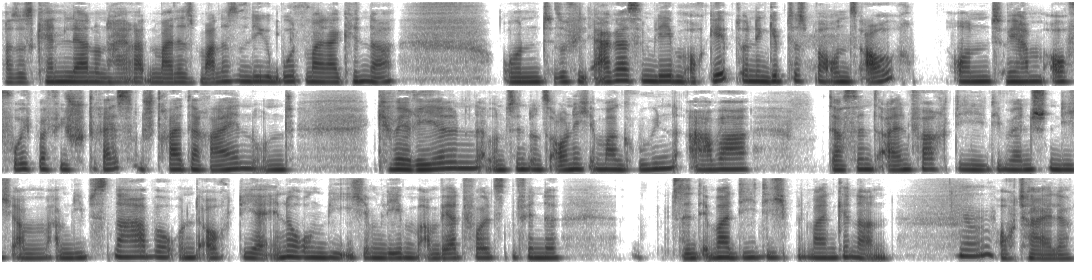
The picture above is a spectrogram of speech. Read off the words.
Also das Kennenlernen und Heiraten meines Mannes und die Geburt meiner Kinder. Und so viel Ärger es im Leben auch gibt, und den gibt es bei uns auch. Und wir haben auch furchtbar viel Stress und Streitereien und Querelen und sind uns auch nicht immer grün, aber das sind einfach die, die Menschen, die ich am, am liebsten habe und auch die Erinnerungen, die ich im Leben am wertvollsten finde, sind immer die, die ich mit meinen Kindern ja. auch teile.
